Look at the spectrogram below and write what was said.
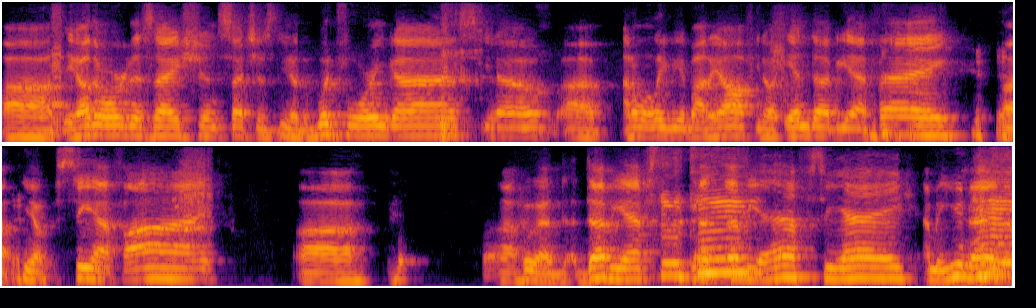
uh, the other organizations such as, you know, the wood flooring guys, you know, uh, I don't want to leave anybody off, you know, NWFA, uh, you know, CFI, uh, uh, who had WF, CT. WFCA. I mean, you name it.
